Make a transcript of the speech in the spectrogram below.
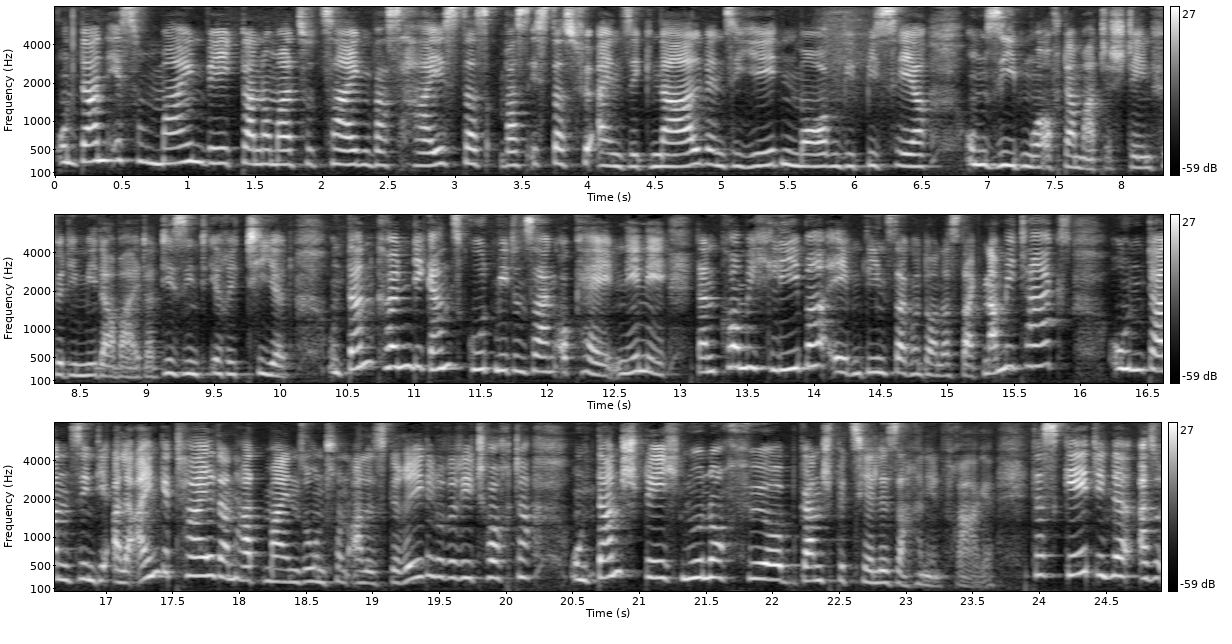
und dann ist so mein Weg, dann nochmal zu zeigen, was heißt das, was ist das für ein Signal, wenn Sie jeden Morgen wie bisher um 7 Uhr auf der Matte stehen für die Mitarbeiter. Die sind irritiert. Und dann können die ganz gut mit und sagen, okay, nee, nee, dann komme ich lieber eben Dienstag und Donnerstag nachmittags und dann sind die alle eingeteilt, dann hat mein Sohn schon alles geregelt oder die Tochter und dann stehe ich nur noch für ganz spezielle Sachen in Frage. Das geht in der, also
